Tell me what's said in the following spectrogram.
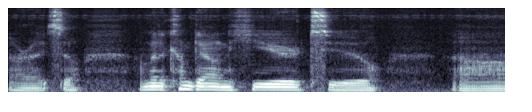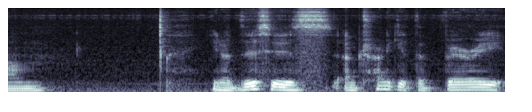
All right, so I'm going to come down here to, um, you know, this is, I'm trying to get the very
